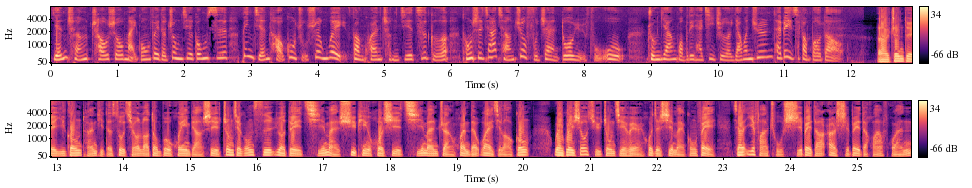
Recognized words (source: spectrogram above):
严惩超收买工费的中介公司，并检讨雇主顺位，放宽承接资格，同时加强救扶站多语服务。中央广播电台记者杨文君台北采访报道。而针对移工团体的诉求，劳动部回应表示，中介公司若对期满续聘或是期满转换的外籍劳工违规收取中介费或者是买工费，将依法处十倍到二十倍的罚款，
